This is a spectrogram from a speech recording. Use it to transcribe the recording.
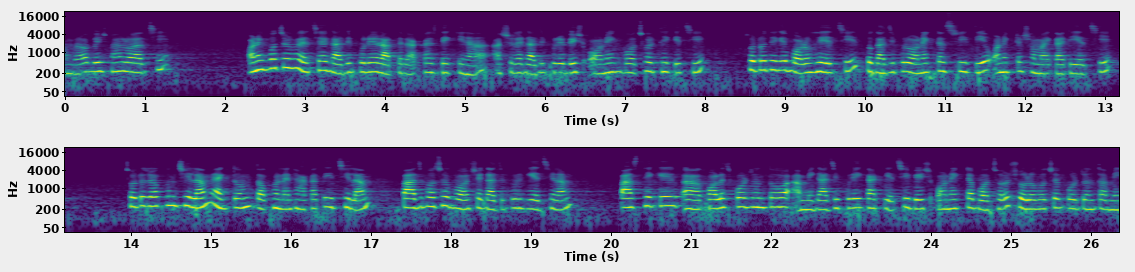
আমরাও বেশ ভালো আছি। অনেক বছর হয়েছে গাজীপুরে রাতের আকাশ দেখি না। আসলে গাজীপুরে বেশ অনেক বছর থেকেছি। ছোট থেকে বড় হয়েছি, তো গাজীপুরে অনেকটা স্মৃতি, অনেকটা সময় কাটিয়েছি। ছোট যখন ছিলাম একদম, তখন ঢাকাতেই ছিলাম। পাঁচ বছর বয়সে গাজীপুর গিয়েছিলাম। পাঁচ থেকে কলেজ পর্যন্ত আমি গাজীপুরেই কাটিয়েছি। বেশ অনেকটা বছর, ষোলো বছর পর্যন্ত আমি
